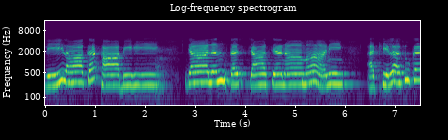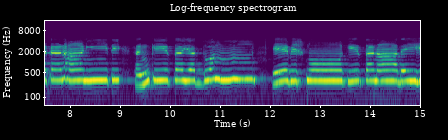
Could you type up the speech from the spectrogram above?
लीलाकथाभिः। जानन्तश्चास्य नामानि अखिलसुखकराणीति सङ्कीर्तयद्वं हे विष्णो कीर्तनादैः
